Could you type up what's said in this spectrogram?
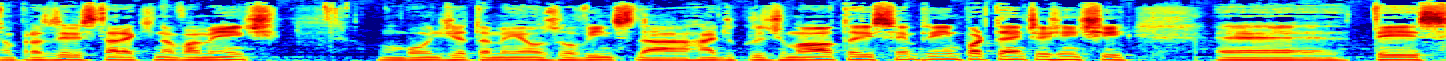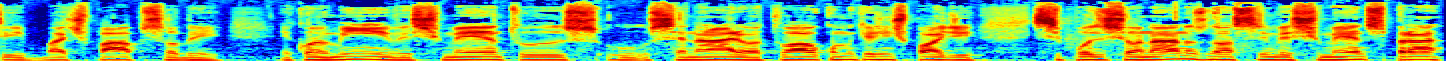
É um prazer estar aqui novamente. Um bom dia também aos ouvintes da Rádio Cruz de Malta e sempre é importante a gente é, ter esse bate-papo sobre economia, investimentos, o cenário atual, como que a gente pode se posicionar nos nossos investimentos para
